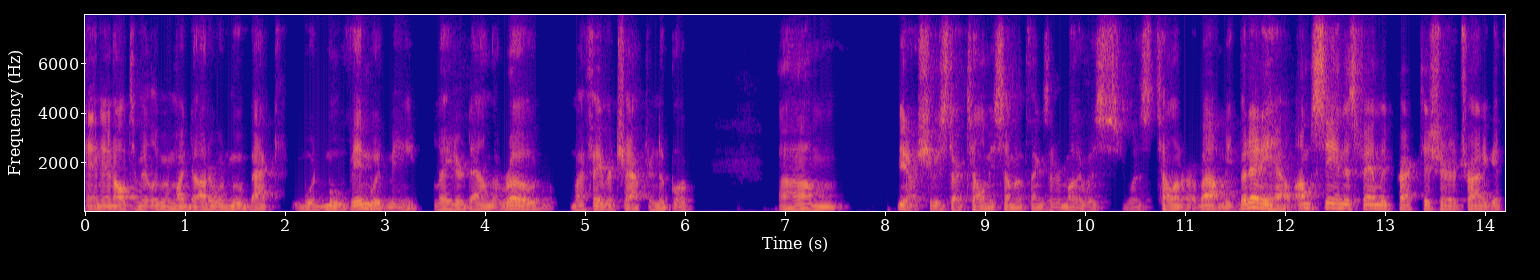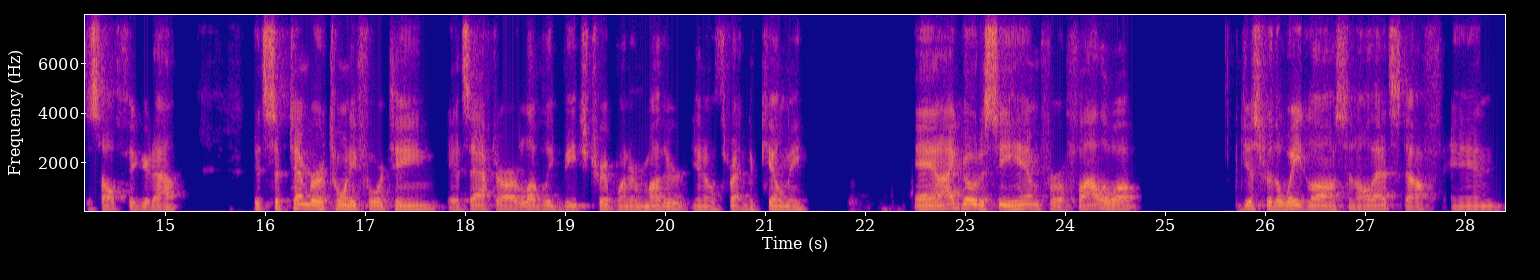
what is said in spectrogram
and then ultimately, when my daughter would move back, would move in with me later down the road, my favorite chapter in the book, um, you know, she would start telling me some of the things that her mother was was telling her about me. But anyhow, I'm seeing this family practitioner trying to get this all figured out. It's September of 2014. It's after our lovely beach trip when her mother, you know, threatened to kill me. And I go to see him for a follow up just for the weight loss and all that stuff. And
